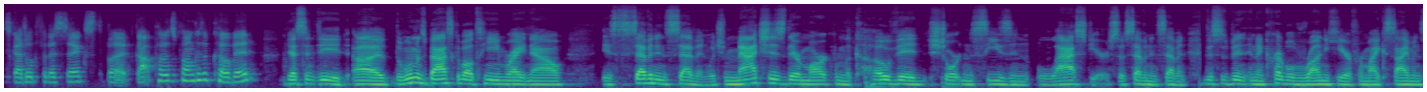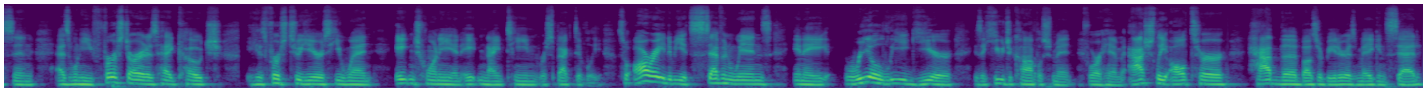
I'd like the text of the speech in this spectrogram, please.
scheduled for the 6th, but got postponed because of COVID. Yes, indeed. Uh, the women's basketball team right now is seven and seven, which matches their mark from the COVID shortened season last year. So seven and seven. This has been an incredible run here for Mike Simonson. As when he first started as head coach, his first two years he went eight and twenty and eight and nineteen respectively. So already to be at seven wins in a real league year is a huge accomplishment for him. Ashley Alter had the buzzer beater, as Meagan said,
